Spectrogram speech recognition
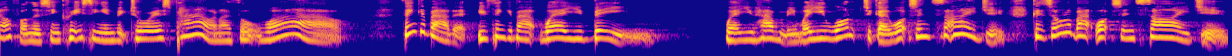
off on this increasing in victorious power. And I thought, wow. Think about it. You think about where you've been, where you haven't been, where you want to go, what's inside you. Because it's all about what's inside you.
